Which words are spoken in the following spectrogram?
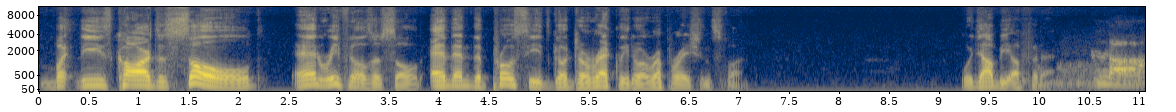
But these cards are sold and refills are sold, and then the proceeds go directly to a reparations fund. Would y'all be up for that? Nah.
